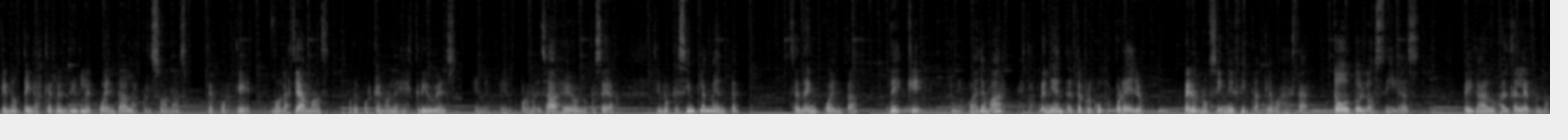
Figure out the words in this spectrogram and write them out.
que no tengas que rendirle cuenta a las personas de por qué no las llamas o de por qué no les escribes por mensaje o lo que sea, sino que simplemente se den cuenta de que tú los vas a llamar, estás pendiente, te preocupas por ellos, pero no significa que vas a estar todos los días pegados al teléfono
